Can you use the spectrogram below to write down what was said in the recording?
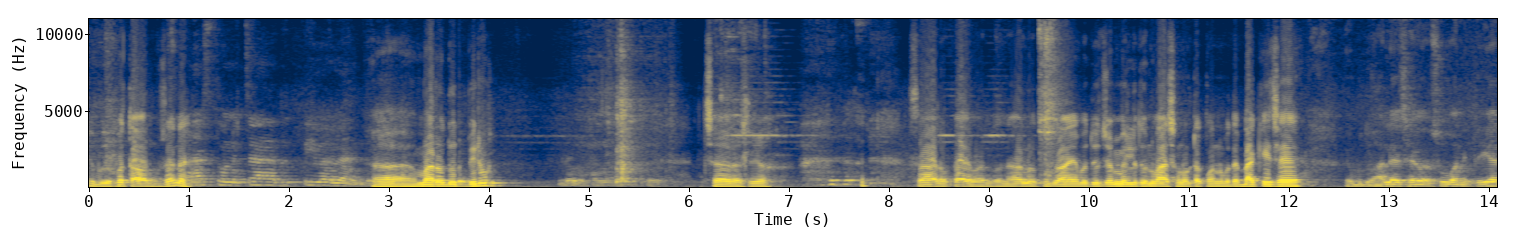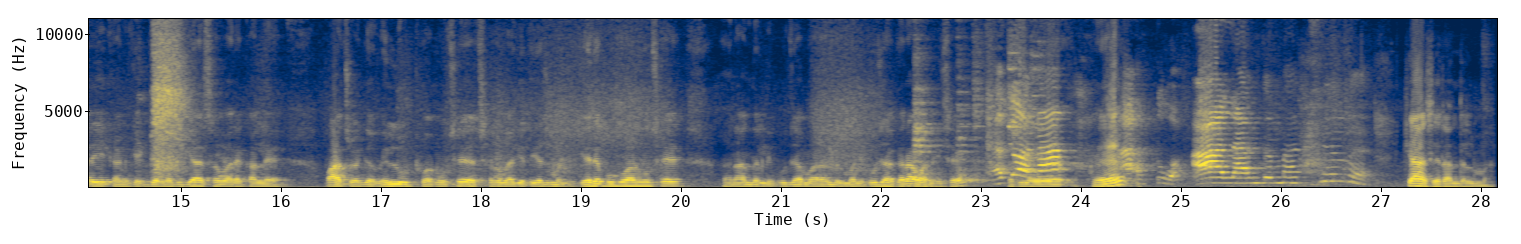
એ બધું પતાવવાનું છે ને? હા મારું દૂધ પીરું? તમારે સરસ લ્યો. સારું કાંઈ વાંધો નહીં. હાલો તું અહીંયા બધું જમી લીધું ને વાસણ ઉટકવાનું બધા બાકી છે. એ બધું હાલે છે સુવાની તૈયારી કારણ કે અગિયાર વાગી ગયા સવારે કાલે પાંચ વાગે વહેલું ઉઠવાનું છે છ વાગે યજમાન ઘેરે ભૂગવાનું છે રાંદલની પૂજામાં રાંદલમાંની પૂજા કરાવવાની છે. એટલે હે? ક્યાં છે રાંદલમાં?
